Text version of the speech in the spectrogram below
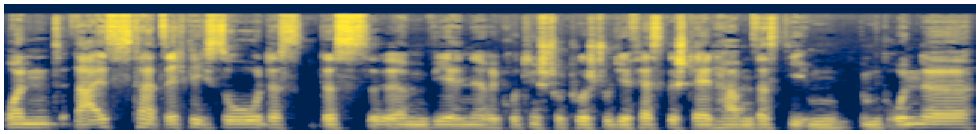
Und da ist es tatsächlich so, dass, dass ähm, wir in der Recruiting-Strukturstudie festgestellt haben, dass die im, im Grunde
